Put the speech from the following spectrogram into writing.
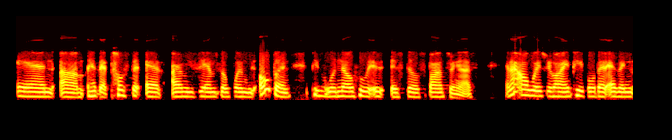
and um, have that posted at our museum so when we open, people will know who is, is still sponsoring us. And I always remind people that as a,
